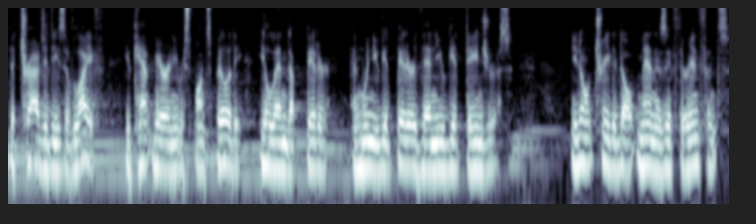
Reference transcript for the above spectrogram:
the tragedies of life. You can't bear any responsibility. You'll end up bitter. And when you get bitter, then you get dangerous. You don't treat adult men as if they're infants.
